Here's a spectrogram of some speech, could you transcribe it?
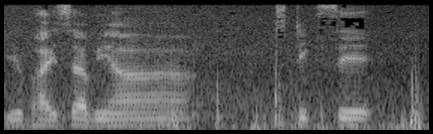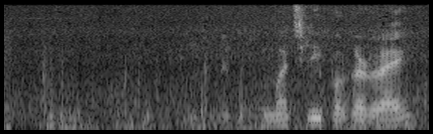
ये भाई साहब यहाँ स्टिक से मछली पकड़ रहा है।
